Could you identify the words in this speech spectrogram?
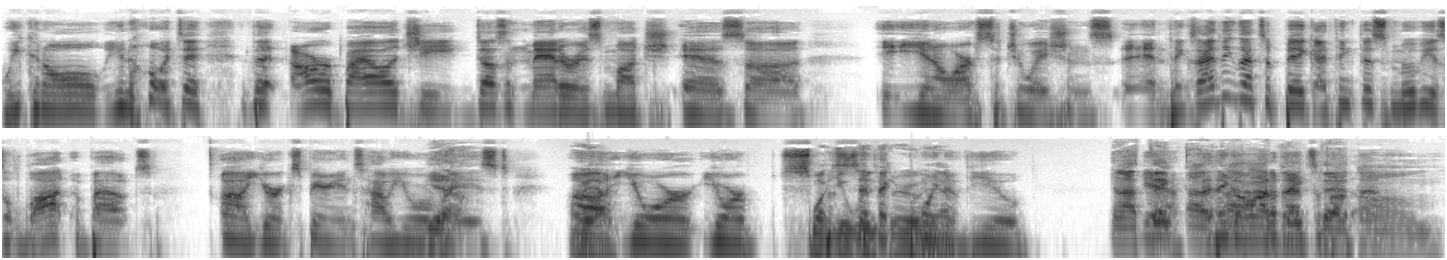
we can all you know it's a, that our biology doesn't matter as much as uh you know our situations and things i think that's a big i think this movie is a lot about uh your experience how you were Yeah. raised Oh, uh yeah. your your What you went specific through, point yeah. of view And I Yeah, think I think a lot of think that's about that. Um,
